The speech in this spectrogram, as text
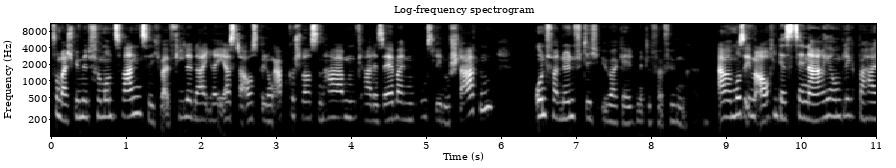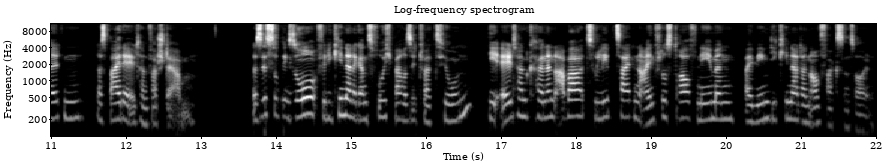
zum Beispiel mit 25, weil viele da ihre erste Ausbildung abgeschlossen haben, gerade selber im Berufsleben starten und vernünftig über Geldmittel verfügen können. Aber man muss eben auch das Szenario im Blick behalten, dass beide Eltern versterben. Das ist sowieso für die Kinder eine ganz furchtbare Situation. Die Eltern können aber zu Lebzeiten Einfluss drauf nehmen, bei wem die Kinder dann aufwachsen sollen.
